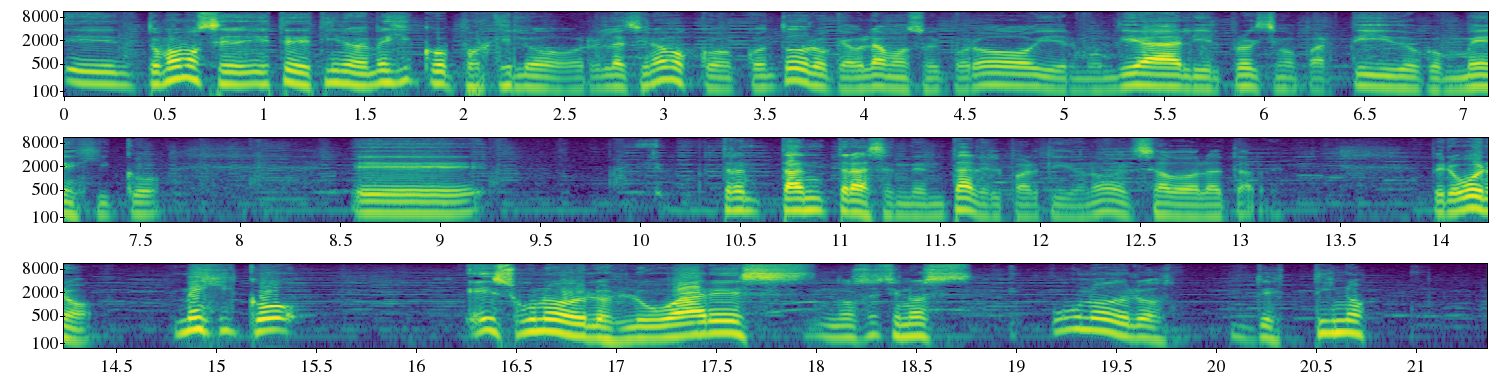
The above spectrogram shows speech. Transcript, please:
eh, tomamos eh, este destino de México porque lo relacionamos con, todo lo que hablamos hoy por hoy, el Mundial y el próximo partido con México. Eh, tran- tan trascendental el partido, ¿no? El sábado a la tarde. Pero bueno, México es uno de los lugares, no sé si no es uno de los destinos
